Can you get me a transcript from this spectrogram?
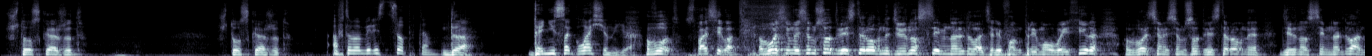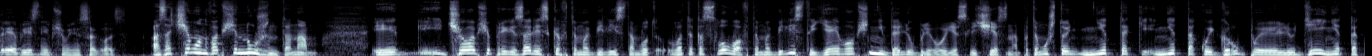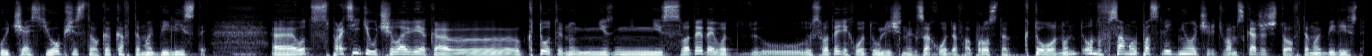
Что скажет? Что скажет автомобилист с опытом. Да. Да не согласен я. Вот, спасибо. 8 800 200 ровно 9702, телефон прямого эфира. 8 800 200 ровно 9702. Андрей, объясни, почему не согласен. А зачем он вообще нужен-то нам? И, и что вообще привязались к автомобилистам? Вот, вот это слово автомобилисты, я его вообще недолюбливаю, если честно. Потому что нет, таки, нет такой группы людей, нет такой части общества, как автомобилисты. Э, вот спросите у человека, э, кто ты, ну не, не с вот этой вот, с вот этих вот уличных заходов, а просто кто он. Он, он в самую последнюю очередь вам скажет, что автомобилист.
